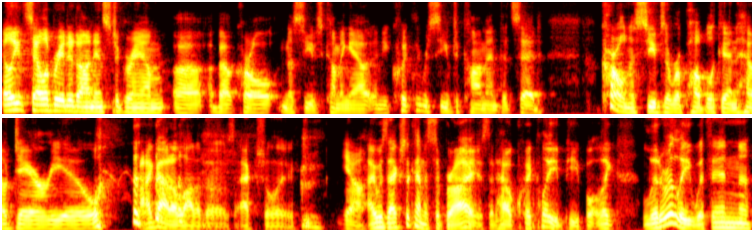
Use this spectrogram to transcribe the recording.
Elliot celebrated on Instagram uh, about Carl Nassib's coming out, and he quickly received a comment that said, "Carl Nassib's a Republican. How dare you?" I got a lot of those actually. yeah, I was actually kind of surprised at how quickly people like literally within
